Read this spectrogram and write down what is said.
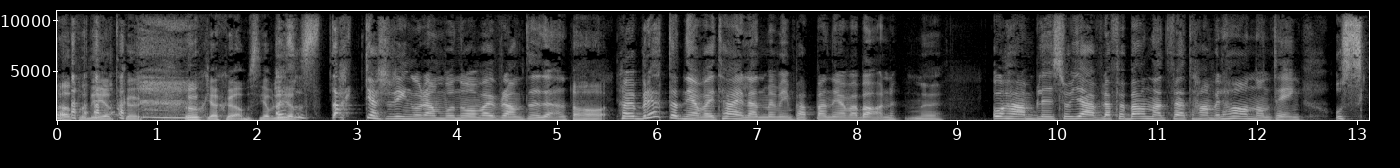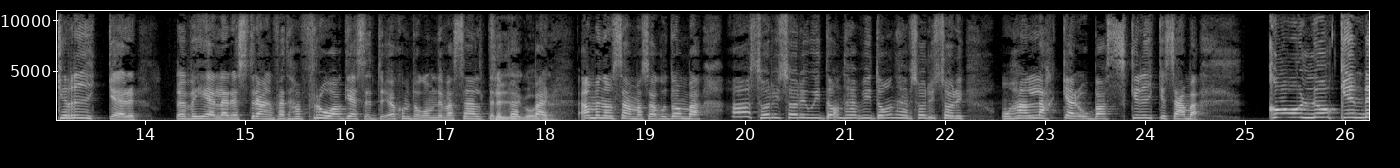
Alltså det är helt sjukt. Usch, jag skäms. Jag blir Alltså helt... stackars Ringo Rambonova i framtiden. Ja, Har jag berättat när jag var i Thailand med min pappa när jag var barn? nej. Och han blir så jävla förbannad för att han vill ha någonting och skriker över hela restaurangen för att han frågade, så jag kommer inte ihåg om det var salt eller peppar. gånger. Ja men om samma sak och de bara, ah, sorry, sorry, we don't have, we don't have, sorry, sorry. Och han lackar och bara skriker så han bara, go look in the,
